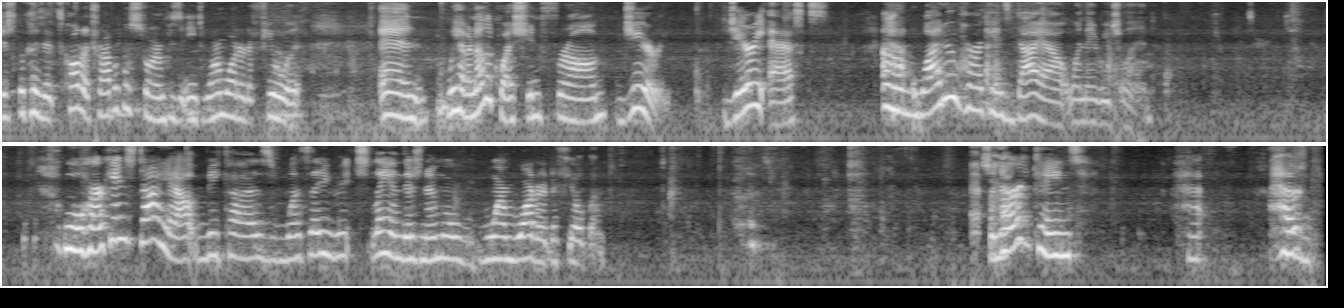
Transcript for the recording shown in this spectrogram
Just because it's called a tropical storm because it needs warm water to fuel it. And we have another question from Jerry. Jerry asks, Um, "Why do hurricanes die out when they reach land?" well, hurricanes die out because once they reach land, there's no more warm water to fuel them. So now, hurricanes ha- have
